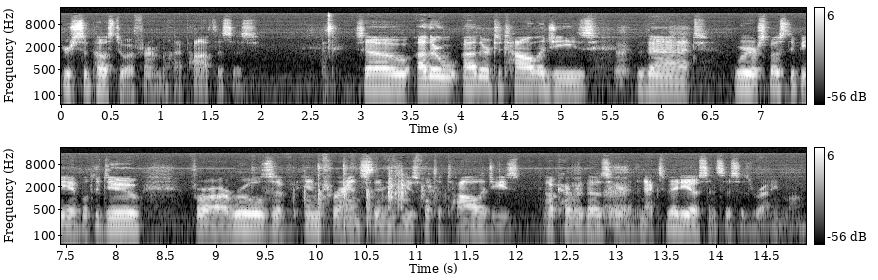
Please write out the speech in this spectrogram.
you're supposed to affirm the hypothesis. So other other tautologies that we're supposed to be able to do for our rules of inference and these useful tautologies, I'll cover those here in the next video since this is running long.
